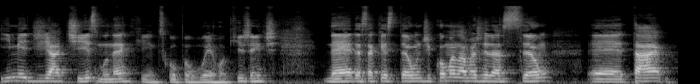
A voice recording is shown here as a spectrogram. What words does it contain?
imediatismo, né? Que, desculpa o erro aqui, gente. Né? Dessa questão de como a nova geração é, tá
